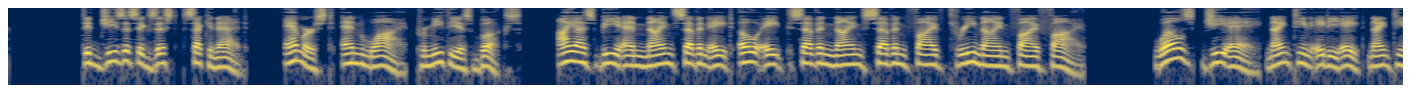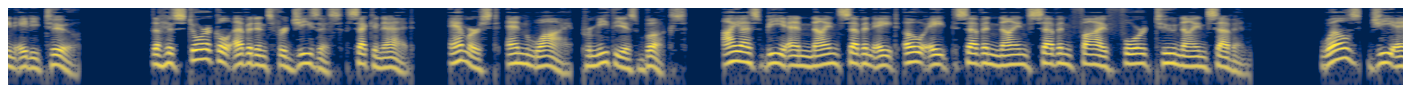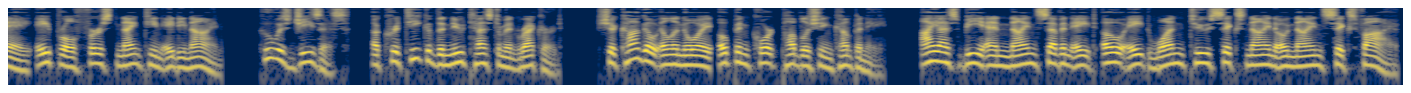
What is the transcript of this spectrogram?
Did Jesus Exist? 2nd ed. Amherst, N. Y., Prometheus Books. ISBN 978-0879753955. Wells, G. A. 1988 The Historical Evidence for Jesus 2nd ed. Amherst, N. Y., Prometheus Books. ISBN 978-0879754297. Wells, G. A. April 1, 1989. Who Was Jesus? A Critique of the New Testament Record. Chicago, Illinois, Open Court Publishing Company. ISBN 978-0812690965.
